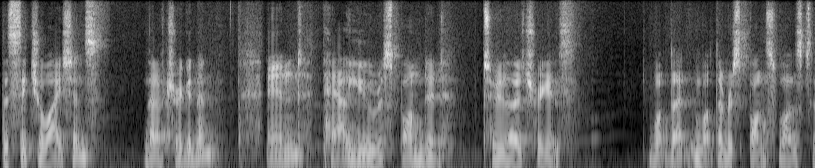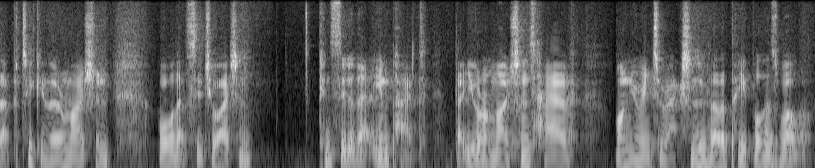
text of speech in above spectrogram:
the situations that have triggered them, and how you responded to those triggers. What that what the response was to that particular emotion or that situation. Consider that impact that your emotions have on your interactions with other people as well.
